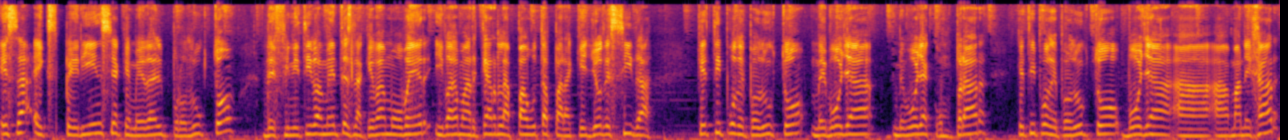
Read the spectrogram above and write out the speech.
Esa experiencia que me da el producto definitivamente es la que va a mover y va a marcar la pauta para que yo decida qué tipo de producto me voy a, me voy a comprar, qué tipo de producto voy a, manejar.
